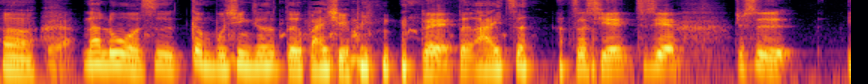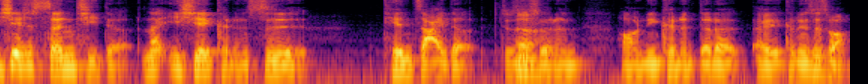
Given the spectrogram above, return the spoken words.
嗯，对啊，那如果是更不幸，就是得白血病、对，得癌症。这些这些就是一些是身体的，那一些可能是天灾的，就是可能、哦，你可能得了，呃，可能是什么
